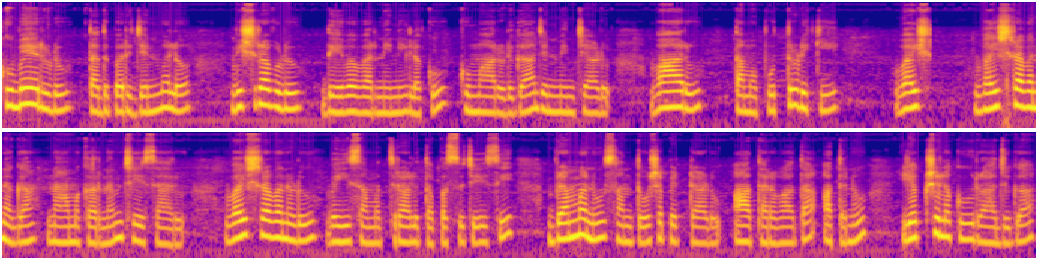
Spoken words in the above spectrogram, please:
కుబేరుడు తదుపరి జన్మలో విశ్రవుడు దేవవర్ణినిలకు కుమారుడిగా జన్మించాడు. వారు తమ పుత్రుడికి వైశ్ వైశ్రవణగా నామకరణం చేశారు. వైశ్రవణుడు వెయ్యి సంవత్సరాలు తపస్సు చేసి బ్రహ్మను సంతోషపెట్టాడు. ఆ తర్వాత అతను యక్షులకు రాజుగా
